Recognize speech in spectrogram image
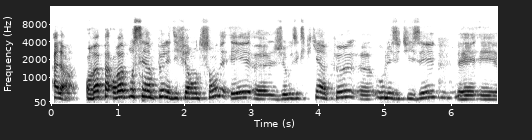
Alors, on va, pas, on va brosser un peu les différentes sondes et euh, je vais vous expliquer un peu euh, où les utiliser mhm. et,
